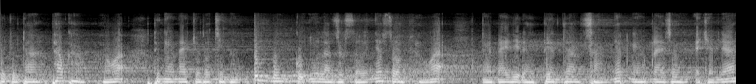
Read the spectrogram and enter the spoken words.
cho chúng ta tham khảo, phải không ạ? Thì ngày hôm nay chúng ta chiến thắng tưng bừng cũng như là rực rỡ nhất rồi, phải không ạ? Ngày hôm nay thì đại tiền giang sáng nhất ngày hôm nay rồi anh chị em nhé.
